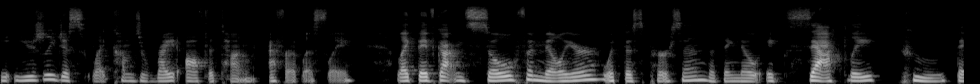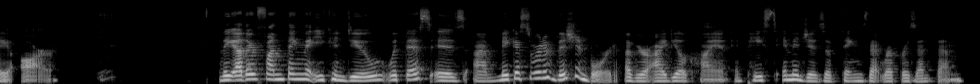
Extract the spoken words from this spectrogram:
It usually just like comes right off the tongue effortlessly. Like they've gotten so familiar with this person that they know exactly who they are. The other fun thing that you can do with this is um, make a sort of vision board of your ideal client and paste images of things that represent them.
